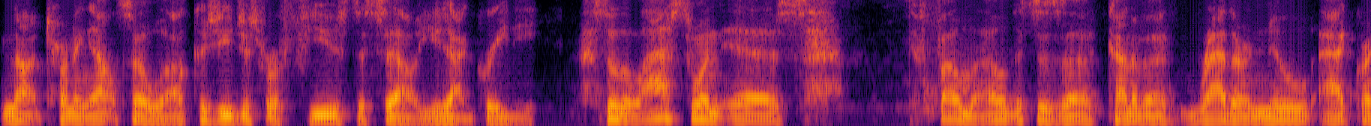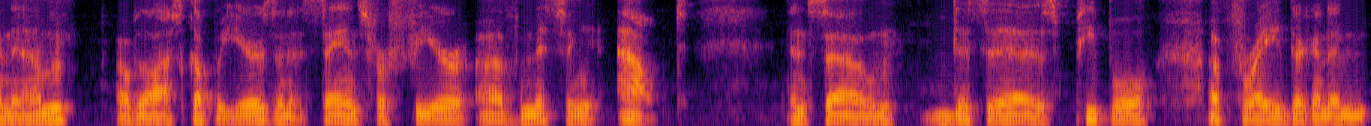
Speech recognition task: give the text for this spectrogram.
not turning out so well because you just refuse to sell. You got greedy. So the last one is fomo. This is a kind of a rather new acronym over the last couple of years, and it stands for fear of missing out. And so this is people afraid they're going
